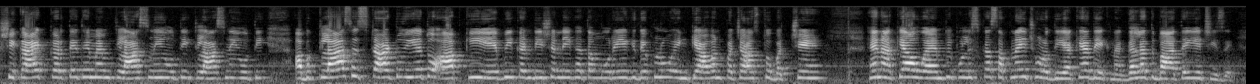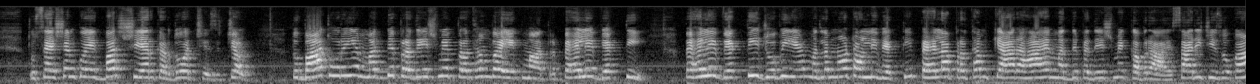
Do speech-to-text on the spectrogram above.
शिकायत करते थे मैम क्लास नहीं होती क्लास नहीं होती। अब क्लास स्टार्ट हुई है तो आपकी ये भी कंडीशन नहीं खत्म हो रही है कि देख लो, इक्यावन पचास तो बच्चे हैं। है ना? क्या हुआ? एमपी पुलिस का सपना ही छोड़ दिया। क्या देखना? गलत बात है ये चीज़ें। तो सेशन को एक बार शेयर कर दो अच्छे से। चलो। तो बात हो रही है मध्य प्रदेश में प्रथम व एकमात्र, पहले व्यक्ति। पहले व्यक्ति जो भी है मतलब नॉट ओनली व्यक्ति, पहला प्रथम क्या रहा है? मध्य प्रदेश में कब रहा है? सारी चीज़ों का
